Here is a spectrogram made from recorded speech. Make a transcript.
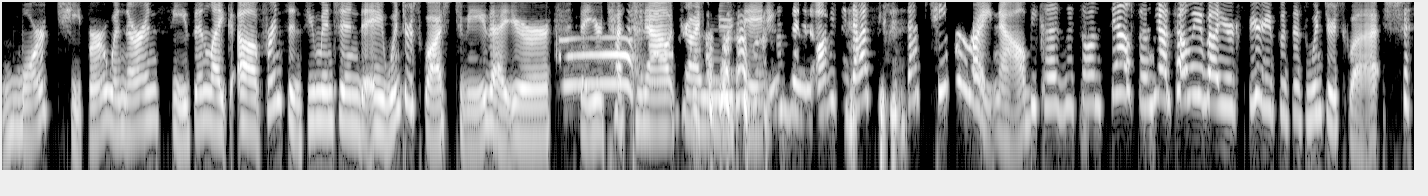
more cheaper when they're in season. Like, uh, for instance, you mentioned a winter squash to me that you're that you're testing out, trying new things. And obviously that's that's cheaper right now because it's on sale. So yeah, tell me about your experience with this winter squash.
